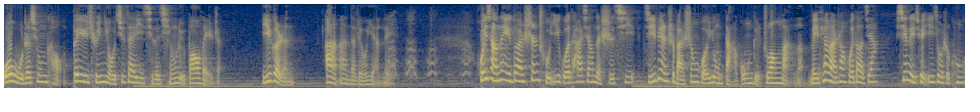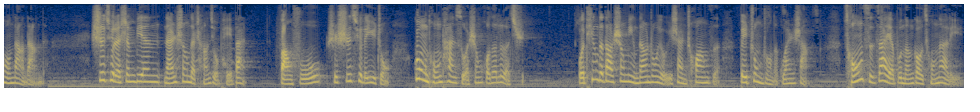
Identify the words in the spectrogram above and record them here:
我捂着胸口，被一群扭曲在一起的情侣包围着，一个人暗暗的流眼泪。回想那一段身处异国他乡的时期，即便是把生活用打工给装满了，每天晚上回到家，心里却依旧是空空荡荡的。失去了身边男生的长久陪伴，仿佛是失去了一种共同探索生活的乐趣。我听得到生命当中有一扇窗子被重重的关上，从此再也不能够从那里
